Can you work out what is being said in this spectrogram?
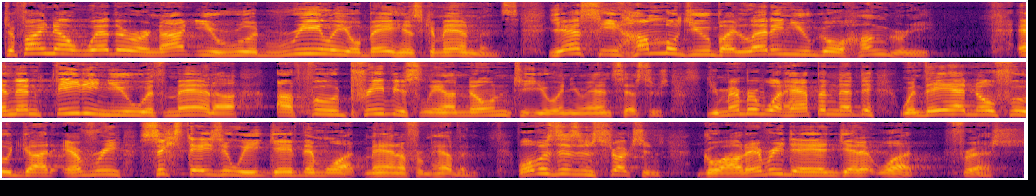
to find out whether or not you would really obey his commandments. Yes, he humbled you by letting you go hungry and then feeding you with manna, a food previously unknown to you and your ancestors. You remember what happened that day? When they had no food, God every six days a week gave them what? Manna from heaven. What was his instructions? Go out every day and get it what? Fresh.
